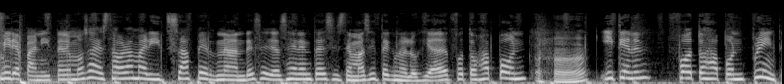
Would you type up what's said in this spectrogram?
Mire, Pani, tenemos a esta hora Maritza Fernández, ella es gerente de sistemas y tecnología de Foto Japón Ajá. y tienen Foto Japón Print.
